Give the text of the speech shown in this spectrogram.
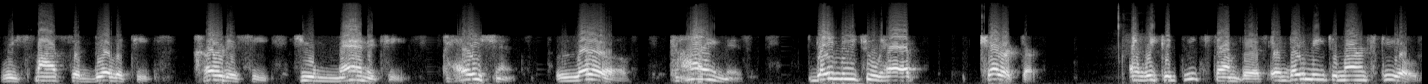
responsibility, courtesy, humanity, patience, love, kindness. They need to have character. And we can teach them this, and they need to learn skills.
